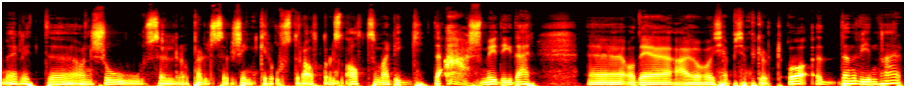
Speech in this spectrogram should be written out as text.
med litt eh, ansjos eller pølser, skinker, oster og alt mulig. Alt som er digg. Det er så mye digg der! Eh, og det er jo kjempe, kjempekult. Og denne vinen her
